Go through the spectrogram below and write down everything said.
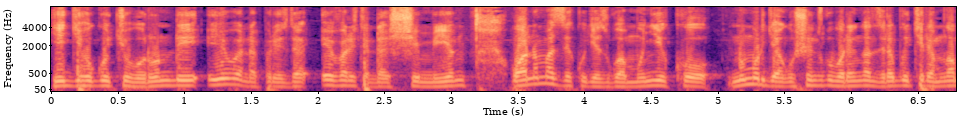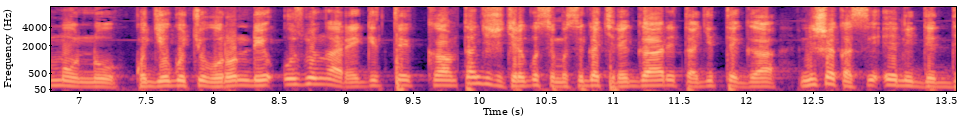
y'igihugu cy'u Burundi iyobowe na na perezida evariste ndayishimiye wanamaze kugezwa mu nkiko n'umuryango ushinzwe uburenganzira bw'ikiremwamuntu ku gihugu cy'u burundi uzwi nka regiteka utangije ikirego simusiga kirega leta gitega n'ishaka cndd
